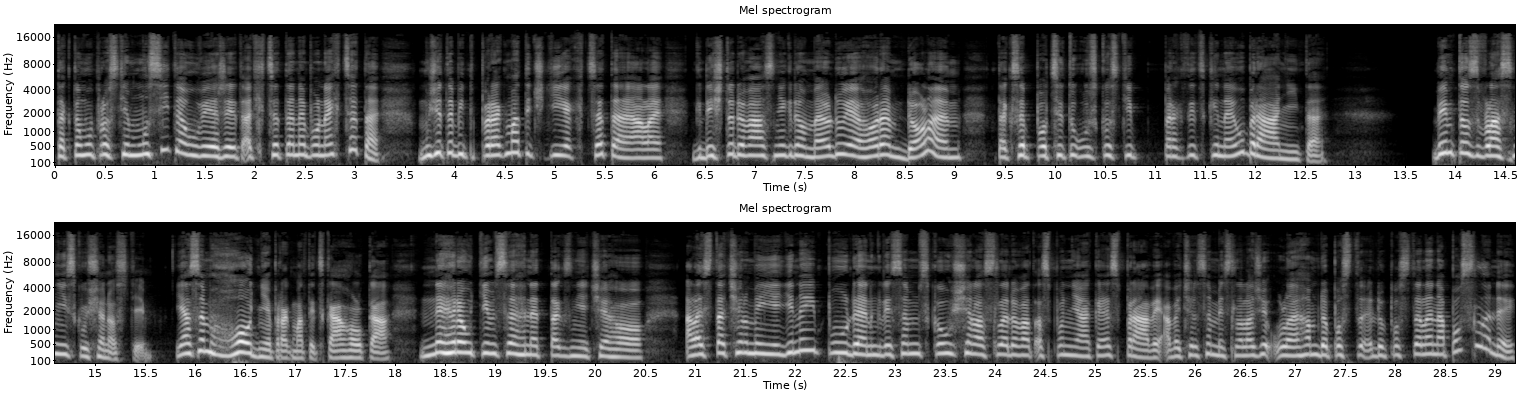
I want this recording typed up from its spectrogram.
tak tomu prostě musíte uvěřit, ať chcete nebo nechcete. Můžete být pragmatičtí, jak chcete, ale když to do vás někdo melduje horem dolem, tak se pocitu úzkosti prakticky neubráníte. Vím to z vlastní zkušenosti. Já jsem hodně pragmatická holka, nehroutím se hned tak z něčeho, ale stačil mi jediný půl den, kdy jsem zkoušela sledovat aspoň nějaké zprávy a večer jsem myslela, že uléhám do, poste- do postele naposledy.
